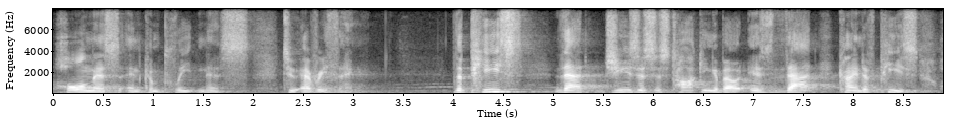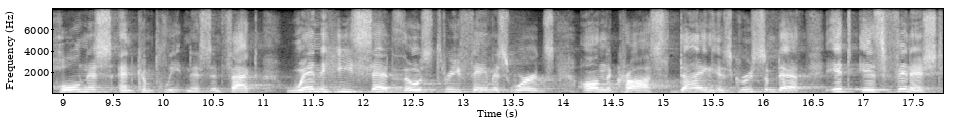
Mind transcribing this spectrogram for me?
wholeness and completeness to everything. The peace that Jesus is talking about is that kind of peace wholeness and completeness. In fact, when he said those three famous words on the cross, dying his gruesome death, it is finished,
